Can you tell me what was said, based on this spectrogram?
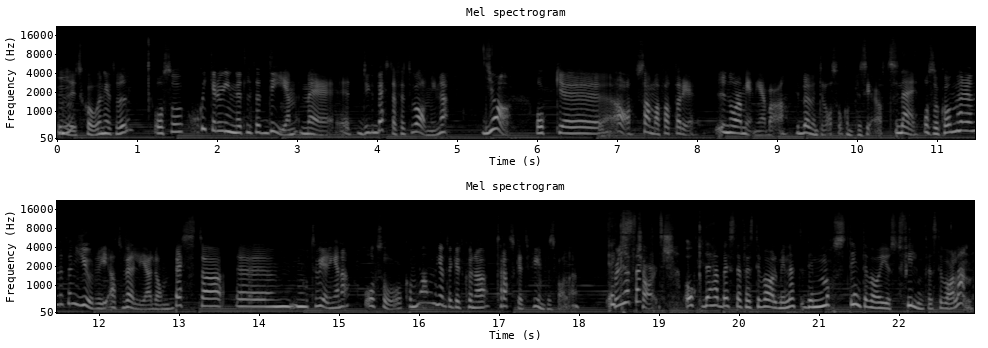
Mm. nyhetsshowen heter vi. Och så skickar du in ett litet DM med ditt bästa festivalminne. Ja. Och eh, ja, sammanfatta det i några meningar bara. Det behöver inte vara så komplicerat. Nej. Och så kommer en liten jury att välja de bästa eh, motiveringarna och så kommer man helt enkelt kunna traska till filmfestivalen. Free of Exakt. charge. Och det här bästa festivalminnet, det måste inte vara just filmfestivalen.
